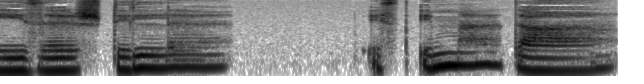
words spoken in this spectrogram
Diese Stille ist immer da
